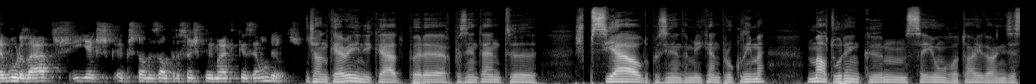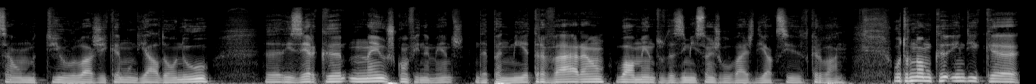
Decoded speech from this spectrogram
abordados e a questão das alterações climáticas é um deles. John Kerry, indicado para representante especial do presidente americano para o clima, numa altura em que hum, saiu um relatório da Organização Meteorológica Mundial da ONU a dizer que nem os confinamentos da pandemia travaram o aumento das emissões globais de dióxido de carbono. Outro nome que indica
